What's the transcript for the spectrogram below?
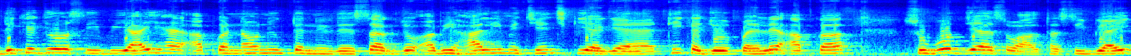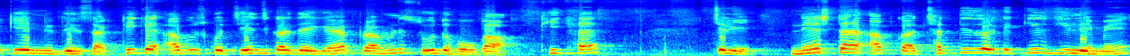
देखिए, जो सीबीआई है, आपका नवनियुक्त निर्देशक, जो अभी हाल ही में चेंज किया गया है, ठीक है, जो पहले आपका सुबोध जायसवाल था सीबीआई के निर्देशक, ठीक है? अब उसको चेंज कर दिया गया है, प्रवीण सूद होगा। ठीक है? चलिए नेक्स्ट है आपका छत्तीसगढ़ के किस ज़िले में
